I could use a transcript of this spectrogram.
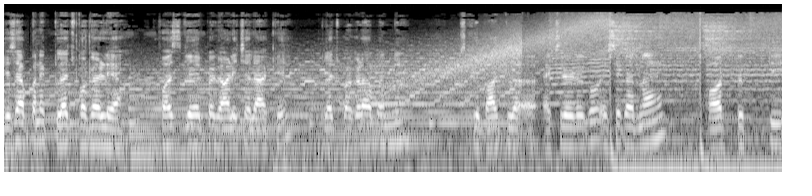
जैसे अपन ने क्लच पकड़ लिया फ़र्स्ट गियर पे गाड़ी चला के क्लच पकड़ा अपन ने, उसके बाद एक्सीटर को ऐसे करना है और 50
